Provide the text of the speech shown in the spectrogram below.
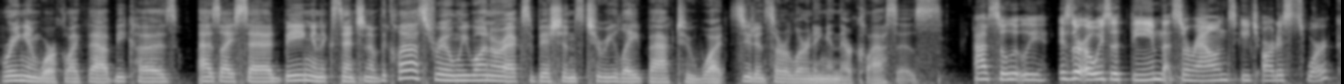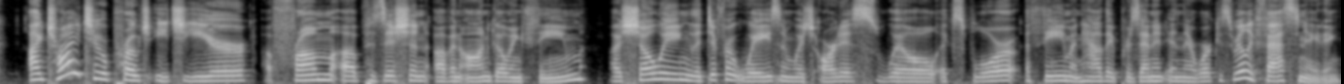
bring in work like that because, as I said, being an extension of the classroom, we want our exhibitions to relate back to what students are learning in their classes. Absolutely. Is there always a theme that surrounds each artist's work? I try to approach each year from a position of an ongoing theme uh, showing the different ways in which artists will explore a theme and how they present it in their work is really fascinating.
